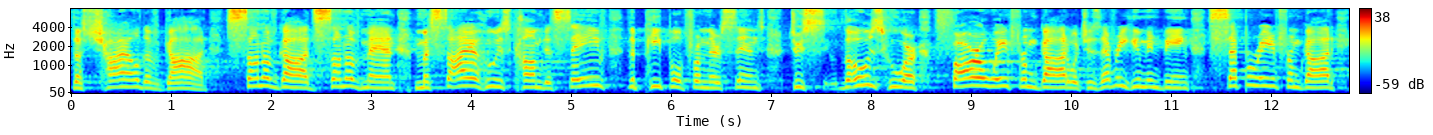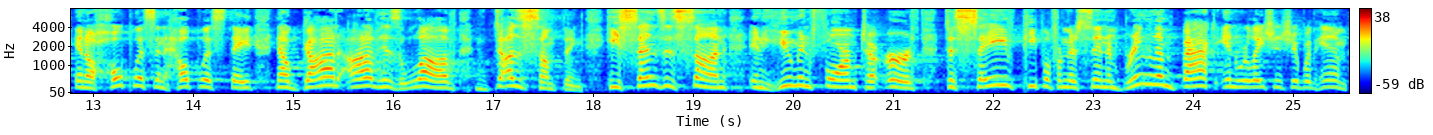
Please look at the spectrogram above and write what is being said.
the child of God, Son of God, Son of Man, Messiah who has come to save the people from their sins, to those who are far away from God, which is every human being, separated from God in a hopeless and helpless state. Now, God, out of his love, does something. He sends his Son in human form to earth to save people from their sin and bring them back back in relationship with Him.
